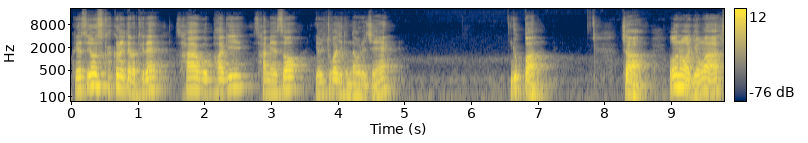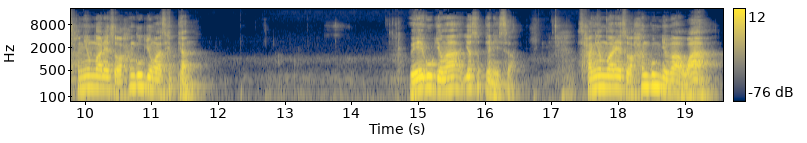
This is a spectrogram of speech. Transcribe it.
그래서 연속 학근일 때는 어떻게 돼? 4 곱하기 3에서 12가지 된다고 그러지. 6번. 자, 어느 영화 상영관에서 한국 영화 3편, 외국 영화 6편이 있어. 상영관에서 한국 영화 와,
